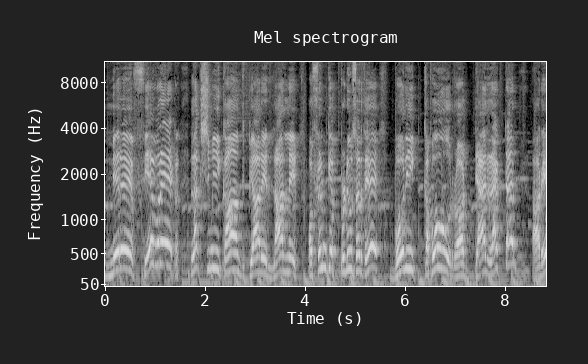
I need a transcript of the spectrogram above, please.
मेरे फेवरेट लक्ष्मीकांत प्यारे लाल ने और फ़िल्म के प्रोड्यूसर थे बोनी कपूर और डायरेक्टर। अरे,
